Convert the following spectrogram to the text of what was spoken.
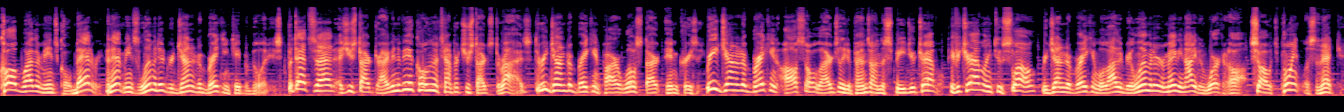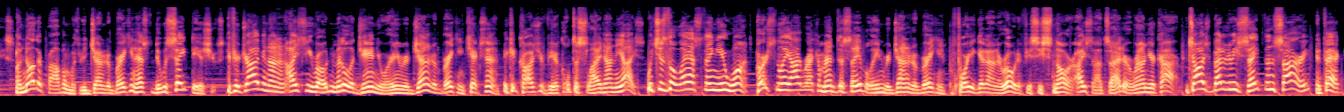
Cold weather means cold battery, and that means limited regenerative braking capabilities. But that said, as you start driving the vehicle and the temperature starts to rise, the regenerative braking power will start increasing. Regenerative braking also largely depends on the speed you travel. If you're traveling too slow, regenerative braking will either be limited or maybe not even work at all. So it's pointless in that case. Another problem with regenerative braking has to do with safety issues. If you're driving on an icy road in the middle of January and regenerative braking kicks in, it could cause your vehicle to slide on the ice, which is the last thing you want. Personally, I recommend disabling regenerative braking before you get on the road if you see snow or ice outside or around your car. It's always better to be safe than sorry. In fact,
